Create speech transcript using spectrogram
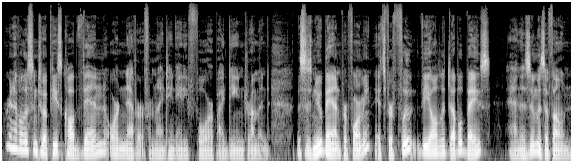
We're going to have a listen to a piece called Then or Never from 1984 by Dean Drummond. This is new band performing. It's for flute, viola, double bass, and the Zoomoozophone.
